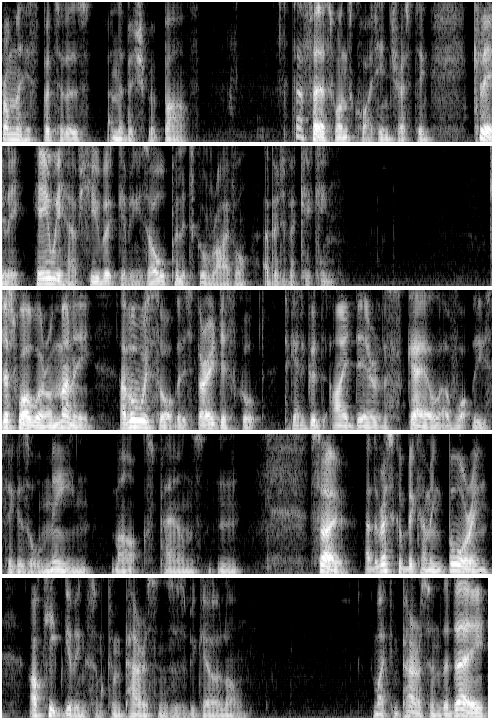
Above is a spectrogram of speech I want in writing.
from the Hospitallers and the Bishop of Bath. That first one's quite interesting. Clearly, here we have Hubert giving his old political rival a bit of a kicking. Just while we're on money, I've always thought that it's very difficult to get a good idea of the scale of what these figures all mean marks, pounds. Mm. So, at the risk of becoming boring, I'll keep giving some comparisons as we go along. My comparison of the day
